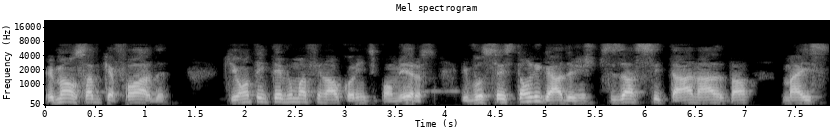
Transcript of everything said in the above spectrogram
Irmão, sabe o que é foda? Que ontem teve uma final Corinthians e Palmeiras e vocês estão ligados, a gente precisa citar nada tal, mas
